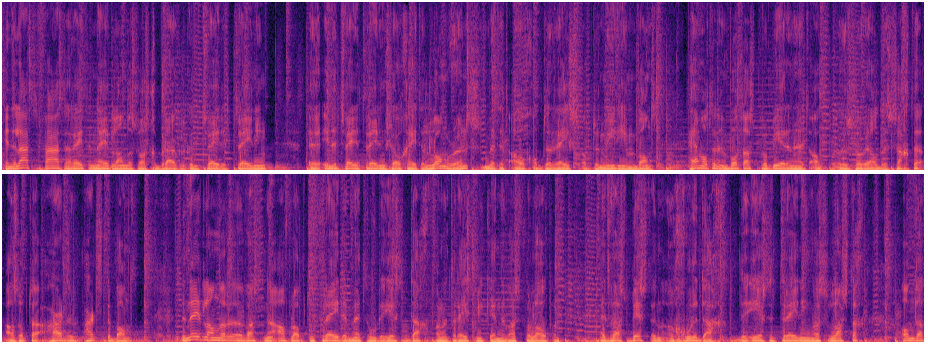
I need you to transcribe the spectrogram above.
In de laatste fase reed de Nederlander zoals gebruikelijk een tweede training... eh, in de tweede training zogeheten longruns... met het oog op de race op de mediumband. Hamilton en Bottas probeerden het op eh, zowel de zachte als op de harde, hardste band. De Nederlander eh, was na afloop tevreden met hoe de eerste dag van het raceweekend was verlopen. Het was best een goede dag. De eerste training was lastig omdat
